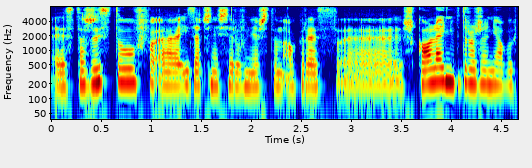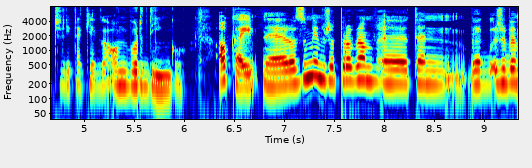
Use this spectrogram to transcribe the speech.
e, stażystów i zacznie się również ten okres szkoleń wdrożeniowych, czyli takiego onboardingu. Okej, okay. rozumiem, że program ten, jakby, żeby,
